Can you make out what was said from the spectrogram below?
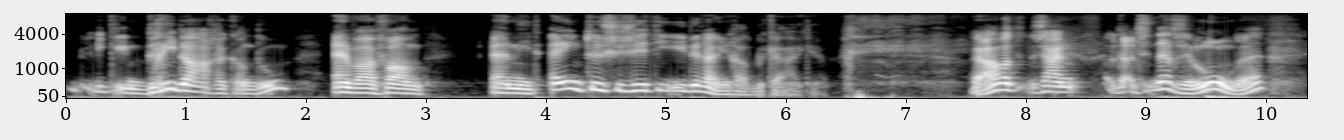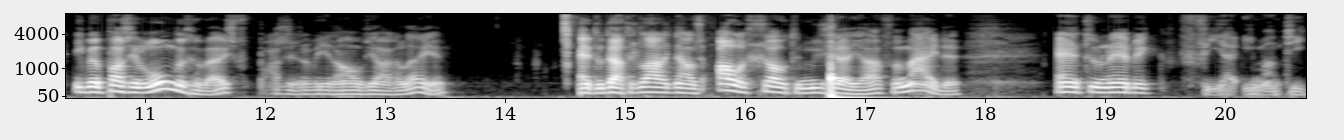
die ik in drie dagen kan doen, en waarvan er niet één tussen zit die iedereen gaat bekijken. Ja, want zijn, het is net als in Londen. Hè? Ik ben pas in Londen geweest, pas er weer een half jaar geleden. En toen dacht ik, laat ik nou eens alle grote musea vermijden. En toen heb ik, via iemand die ik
